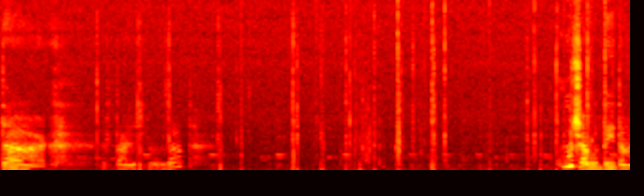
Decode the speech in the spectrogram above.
Так. Вертаюсь назад. Куча руди там.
